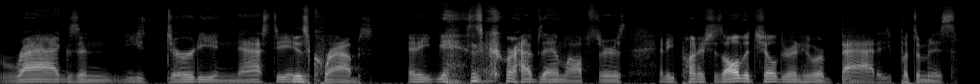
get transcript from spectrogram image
rags, and he's dirty and nasty. And He he- crabs. and he crabs and lobsters, and he punishes all the children who are bad. He puts them in his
